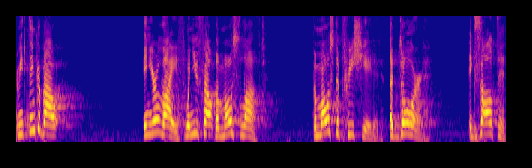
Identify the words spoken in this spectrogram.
I mean, think about in your life when you felt the most loved, the most appreciated, adored, exalted.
